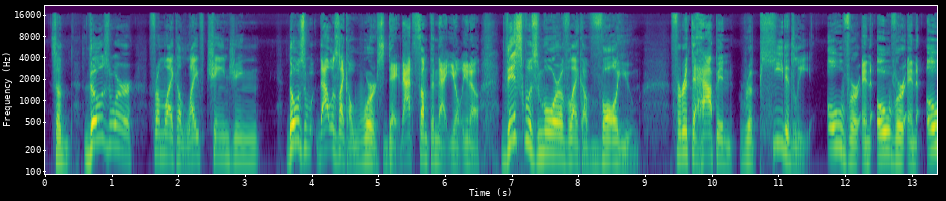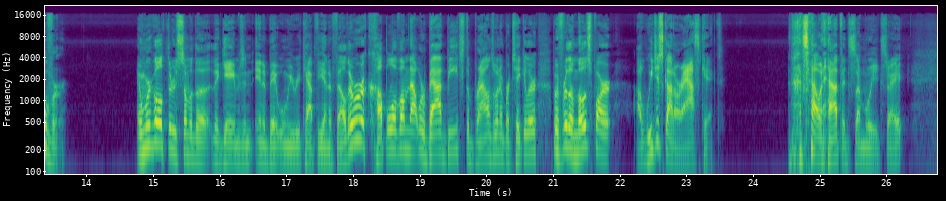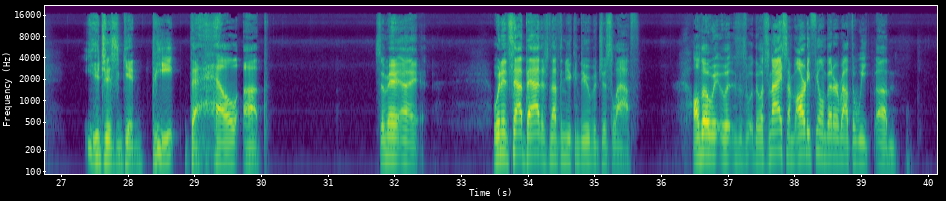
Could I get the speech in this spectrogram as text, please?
So those were from like a life-changing those that was like a worse day. That's something that you'll, you know. This was more of like a volume for it to happen repeatedly over and over and over. And we're going through some of the, the games in, in a bit when we recap the NFL. There were a couple of them that were bad beats, the Browns one in particular, but for the most part, uh, we just got our ass kicked. That's how it happens some weeks, right? You just get beat the hell up. So, man, I, when it's that bad, there's nothing you can do but just laugh. Although it was, what's nice, I'm already feeling better about the week. Um,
